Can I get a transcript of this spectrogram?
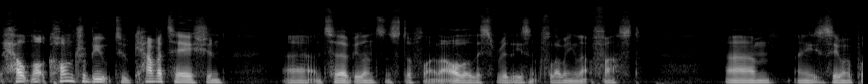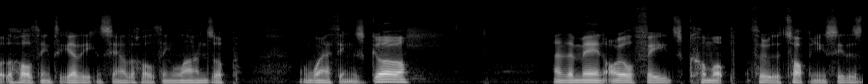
help not contribute to cavitation uh, and turbulence and stuff like that. Although this really isn't flowing that fast. Um, and you can see when I put the whole thing together, you can see how the whole thing lines up and where things go. And the main oil feeds come up through the top, and you can see there's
